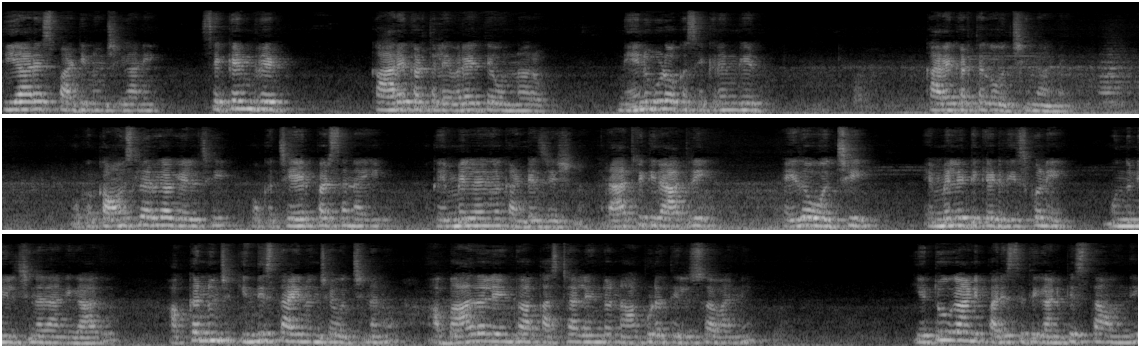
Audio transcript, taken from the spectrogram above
టీఆర్ఎస్ పార్టీ నుంచి కానీ సెకండ్ గ్రేడ్ కార్యకర్తలు ఎవరైతే ఉన్నారో నేను కూడా ఒక సెకండ్ గ్రేడ్ కార్యకర్తగా వచ్చిందాన్ని. ఒక కౌన్సిలర్గా గెలిచి ఒక చైర్పర్సన్ అయ్యి ఒక ఎమ్మెల్యేగా కంటెస్ట్ చేసిన. రాత్రికి రాత్రి ఏదో వచ్చి ఎమ్మెల్యే టికెట్ తీసుకొని ముందు నిలిచిన దాన్ని కాదు. అక్కడి నుంచి కింది స్థాయి నుంచే వచ్చినాను. ఆ బాధలేంటో ఆ కష్టాలేంటో నాకు కూడా తెలుసు అవన్నీ. ఎటు కాని పరిస్థితి కనిపిస్తూ ఉంది.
